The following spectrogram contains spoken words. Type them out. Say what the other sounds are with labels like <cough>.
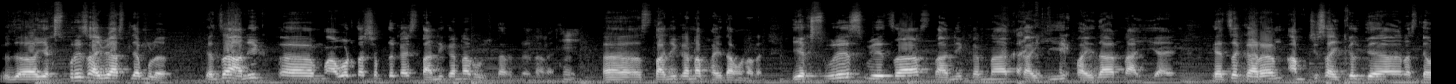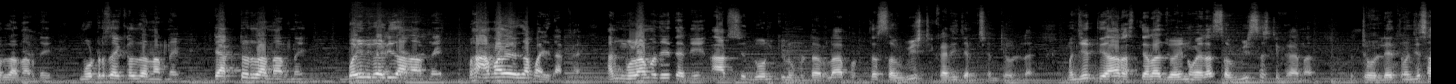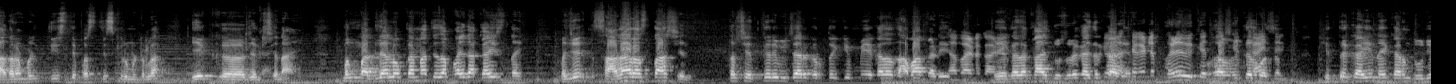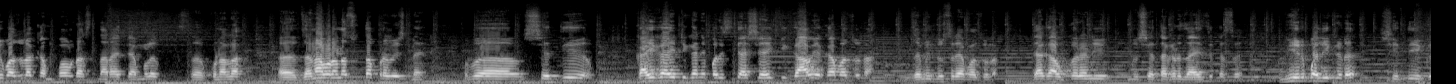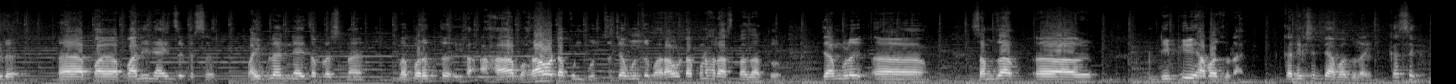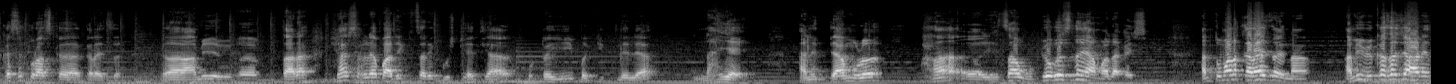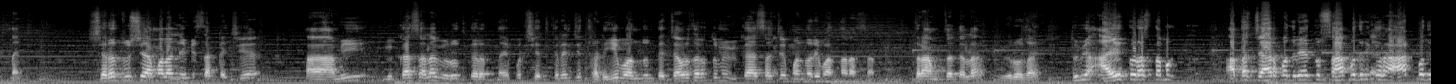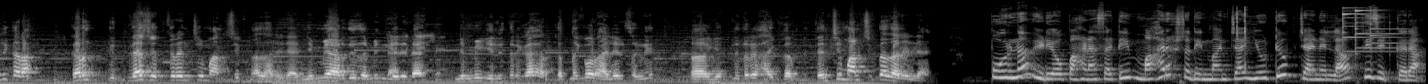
Express highway असल्यामुळं त्यांचा अनेक आवडता शब्द काय? स्थानिकांना रोजगार मिळणार आहे. स्थानिकांना फायदा होणार आहे. एक्सप्रेस वेचा स्थानिकांना काही <laughs> फायदा नाही आहे. याचं कारण आमची सायकल त्या रस्त्यावर जाणार नाही मोटरसायकल जाणार नाही ट्रॅक्टर जाणार नाही बैलगाडी जाणार नाही. मग आम्हाला याचा फायदा काय? आणि मुळामध्ये त्यांनी आठशे दोन किलोमीटरला फक्त सव्वीस ठिकाणी जंक्शन ठेवलेलं आहे. म्हणजे त्या रस्त्याला जॉईन व्हायला सव्वीसच ठिकाणं ठेवले आहेत म्हणजे साधारणपणे तीस ते पस्तीस किलोमीटरला एक जंक्शन आहे. मग मधल्या लोकांना त्याचा फायदा काहीच नाही. म्हणजे साधा रस्ता असेल तर शेतकरी विचार करतोय की मी एखादा धाबा काढेन. एखादा काय दुसरं काहीतरी काढेन. रस्त्याकडलं फळं विकत बसेल, विकत. इथं काही नाही कारण दोन्ही बाजूला कंपाऊंड असणार आहे. त्यामुळे कुणाला जनावरांना सुद्धा प्रवेश नाही. शेती काही काही ठिकाणी परिस्थिती अशी आहे की गाव एका बाजूला जमीन दुसऱ्या बाजूला. त्या गावकऱ्यांनी शेताकडे जायचं कसं? विहीर पलीकडं शेती इकडं पा- पाणी न्यायचं कसं? पाईपलाईन न्यायचा प्रश्न आहे. परत हा- हा भरावा टाकून उंचच्या उंच भरावा टाकून हा रस्ता जातो. त्यामुळे समजा डी पी ह्या बाजूला आहे कनेक्शन त्या बाजूला आहे. कसं कसं क्रॉस करायचं? आम्ही तारा ह्या सगळ्या बारीक सारीक गोष्टी आहेत ह्या कुठंही बघितलेल्या नाही आहेत. आणि त्यामुळं हा ह्याचा उपयोगच नाही आम्हाला काही आणि तुम्हाला करायचं आहे ना आम्ही विकासाच्या आड नाही. शरद जोशी आम्हाला नेहमी सांगायचे आम्ही विकासाला विरोध करत नाही पण शेतकऱ्यांची थडगी बांधून त्याच्यावर जर तुम्ही विकासाचे मनोरे बांधणार असाल तर आमचा त्याला विरोध आहे. तुम्ही आहे तो रस्ता मग आता चार पदरी आहे तो सहा पदरी करा आठ पदरी करा. कारण तिथल्या शेतकऱ्यांची मानसिकता झालेली आहे. निम्मी अर्धी जमीन गेलेली आहे. निम्मी गेली तरी काय हरकत नाही. किंवा राहिलेली सगळी घेतली तरी हायकर नाही. त्यांची मानसिकता झालेली आहे. पूर्ण व्हिडिओ पाहण्यासाठी महाराष्ट्र दिनमानच्या यूट्यूब चॅनेलला व्हिजिट करा.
